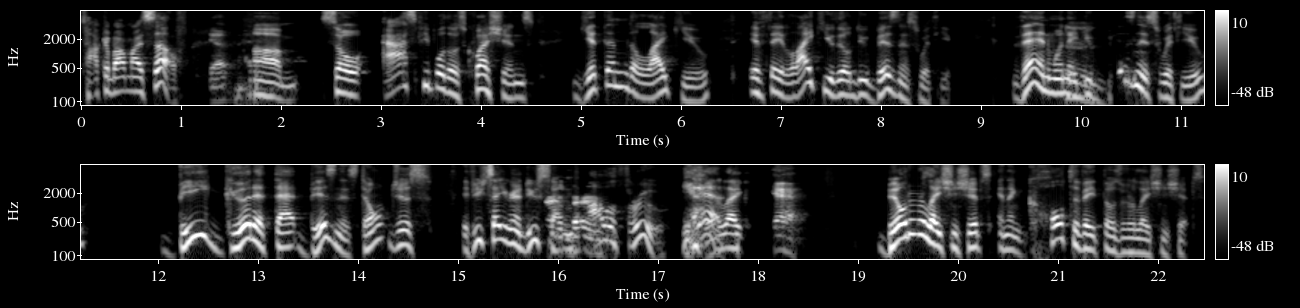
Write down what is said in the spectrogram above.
talk about myself. Yeah. Um so ask people those questions get them to like you. If they like you they'll do business with you. Then when they mm. do business with you be good at that business. Don't just if you say you're going to do something, follow through. Yeah. yeah. Like, yeah. Build relationships and then cultivate those relationships.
